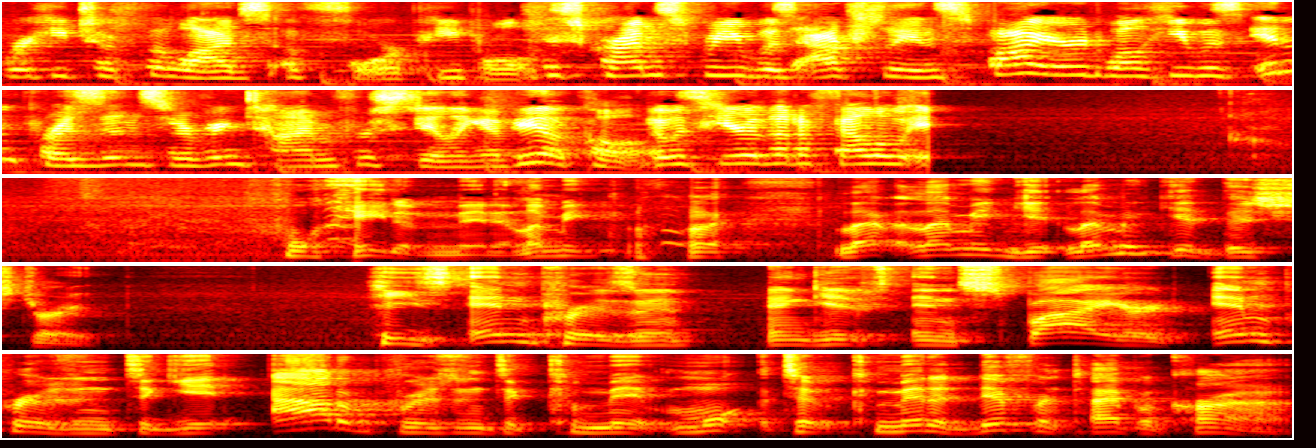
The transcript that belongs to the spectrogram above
where he took the lives of four people. His crime spree was actually inspired while he was in prison serving time for stealing a vehicle. It was here that a fellow Wait a minute. Let me let, let me get let me get this straight. He's in prison and gets inspired in prison to get out of prison to commit more to commit a different type of crime.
